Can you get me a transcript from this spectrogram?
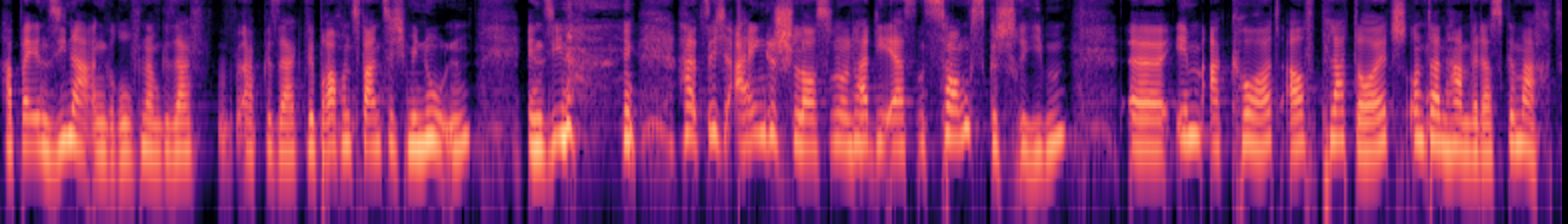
Hab bei Insina angerufen, habe gesagt, hab gesagt, wir brauchen 20 Minuten. Insina hat sich eingeschlossen und hat die ersten Songs geschrieben äh, im Akkord auf Plattdeutsch und dann haben wir das gemacht.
